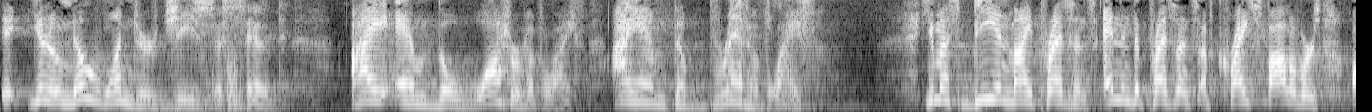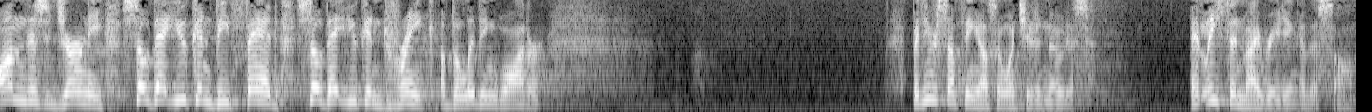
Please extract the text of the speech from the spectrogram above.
It, you know, no wonder Jesus said, I am the water of life. I am the bread of life. You must be in my presence and in the presence of Christ's followers on this journey so that you can be fed, so that you can drink of the living water. But here's something else I want you to notice at least in my reading of this psalm.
